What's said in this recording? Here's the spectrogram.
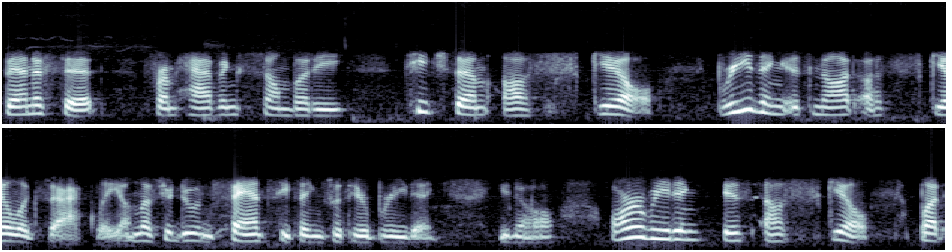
benefit from having somebody teach them a skill. Breathing is not a skill exactly, unless you're doing fancy things with your breathing. You know, aura reading is a skill. But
